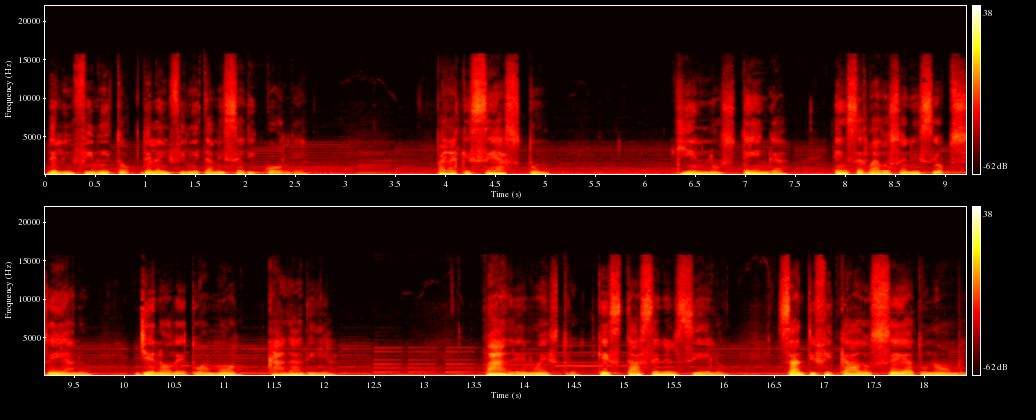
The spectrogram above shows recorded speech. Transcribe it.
del infinito, de la infinita misericordia, para que seas tú quien nos tenga encerrados en ese océano lleno de tu amor cada día. Padre nuestro que estás en el cielo, santificado sea tu nombre,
